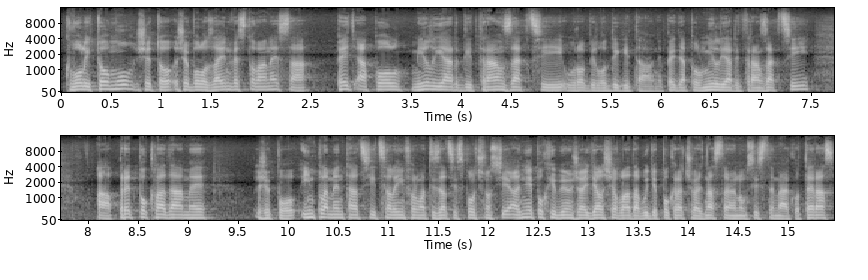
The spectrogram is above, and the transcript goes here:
Kvôli tomu, že, to, že bolo zainvestované, sa 5,5 miliardy transakcií urobilo digitálne. 5,5 miliardy transakcií a predpokladáme, že po implementácii celej informatizácie spoločnosti, a nepochybujem, že aj ďalšia vláda bude pokračovať v nastavenom systéme ako teraz,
